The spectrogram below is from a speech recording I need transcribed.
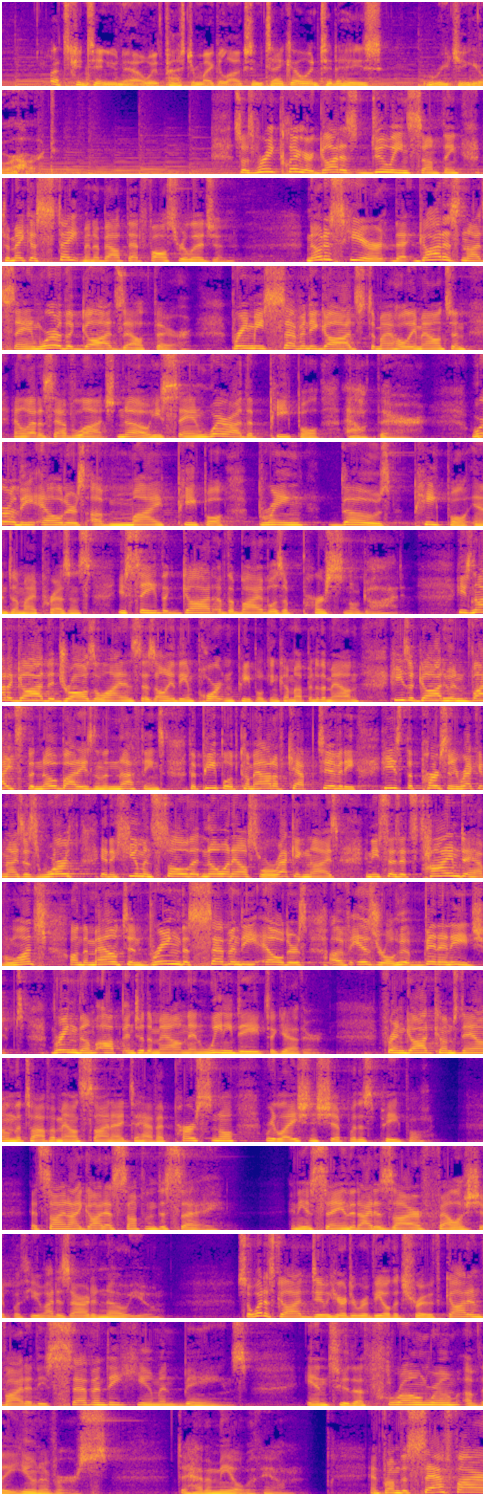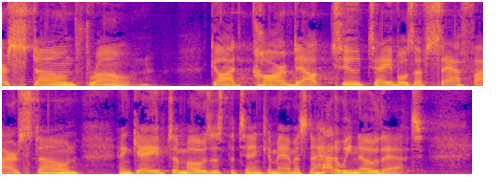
Let's continue now with Pastor Michael Oxentenko in today's Reaching Your Heart. So it's very clear here God is doing something to make a statement about that false religion. Notice here that God is not saying, Where are the gods out there? Bring me 70 gods to my holy mountain and let us have lunch. No, He's saying, Where are the people out there? Where are the elders of my people? Bring those people into my presence. You see, the God of the Bible is a personal God. He's not a God that draws a line and says only the important people can come up into the mountain. He's a God who invites the nobodies and the nothings, the people who have come out of captivity. He's the person who recognizes worth in a human soul that no one else will recognize. And he says, it's time to have lunch on the mountain. Bring the 70 elders of Israel who have been in Egypt. Bring them up into the mountain and we need to eat together. Friend, God comes down on the top of Mount Sinai to have a personal relationship with his people. At Sinai, God has something to say. And He is saying that I desire fellowship with you. I desire to know you. So, what does God do here to reveal the truth? God invited these 70 human beings into the throne room of the universe to have a meal with Him. And from the sapphire stone throne, God carved out two tables of sapphire stone and gave to Moses the Ten Commandments. Now, how do we know that?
